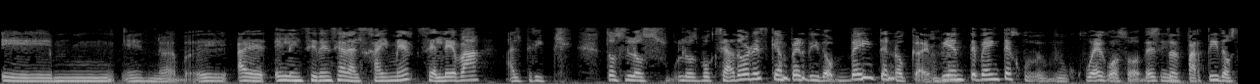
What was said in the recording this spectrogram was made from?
eh, en, eh, eh, la incidencia de Alzheimer se eleva al triple. Entonces, los, los boxeadores que han perdido 20, knocka- 20, 20 ju- juegos o de Sí. estos partidos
